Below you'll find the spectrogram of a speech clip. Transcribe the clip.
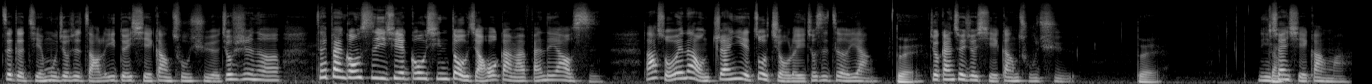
这个节目就是找了一堆斜杠出去的，就是呢，在办公室一些勾心斗角或干嘛，烦的要死。然后所谓那种专业做久了，也就是这样。对，就干脆就斜杠出去。对，你算斜杠吗？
